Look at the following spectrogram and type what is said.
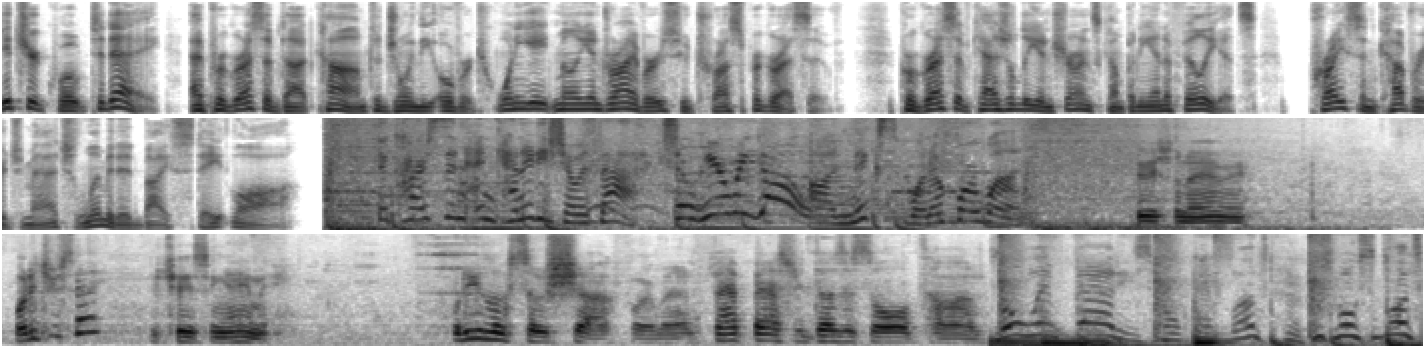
Get your quote today at progressive.com to join the over 28 million drivers who trust Progressive. Progressive Casualty Insurance Company and Affiliates. Price and coverage match limited by state law. The Carson and Kennedy Show is back So here we go. on Mix 1041. Chasing Amy. What did you say? You're chasing Amy. What do you look so shocked for, man? Fat bastard does this all the time. Rolling fatties, smoking blunts. Who smokes the blunts?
